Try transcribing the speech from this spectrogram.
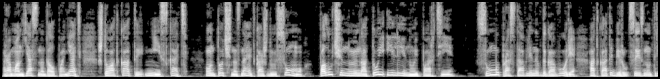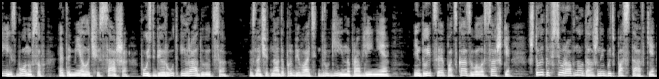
Роман ясно дал понять, что откаты не искать. Он точно знает каждую сумму, полученную на той или иной партии. Суммы проставлены в договоре, откаты берутся изнутри, из бонусов. Это мелочи, Саша. Пусть берут и радуются. Значит, надо пробивать другие направления – Интуиция подсказывала Сашке, что это все равно должны быть поставки,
